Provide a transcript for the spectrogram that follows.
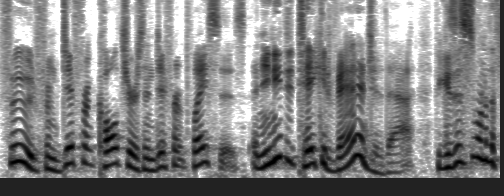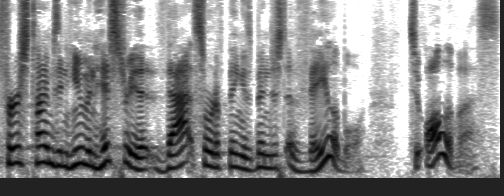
food from different cultures and different places. And you need to take advantage of that because this is one of the first times in human history that that sort of thing has been just available to all of us.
